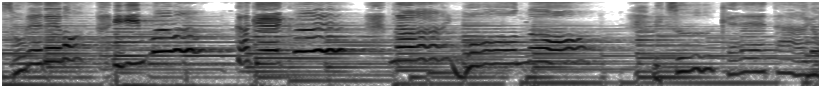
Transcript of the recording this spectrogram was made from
それでも今はかけがえないもの。を見つけたよ。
